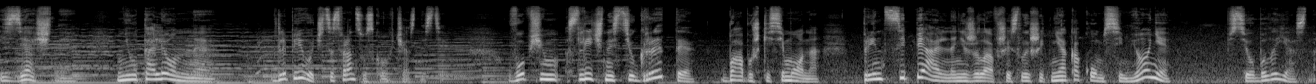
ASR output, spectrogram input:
изящное, неутоленное. Для переводчицы с французского, в частности. В общем, с личностью Гретты, бабушки Симона, принципиально не желавшей слышать ни о каком Семене, все было ясно.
